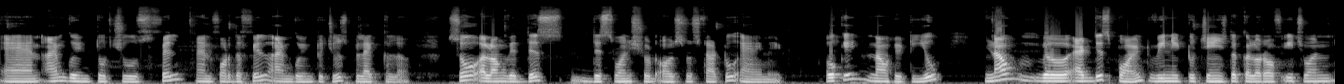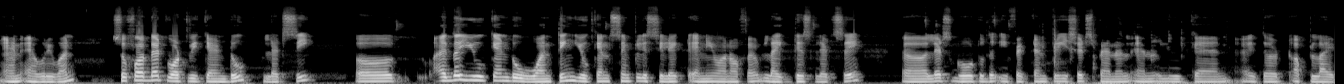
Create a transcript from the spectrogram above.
And i'm going to choose fill. And for the fill i'm going to choose black color. So along with this this one should also start to animate. Okay now hit u. Now uh, at this point we need to change the color of each one and everyone. So for that what we can do let's see. Uh, either you can do one thing. You can simply select any one of them like this let's say uh, let's go to the effect and presets panel and you can either apply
